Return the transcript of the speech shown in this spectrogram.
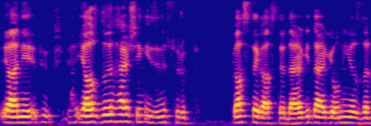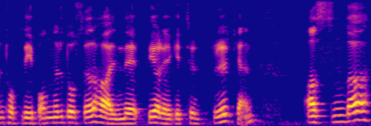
Yani yazdığı her şeyin izini sürüp gazete gazete, dergi dergi onun yazılarını toplayıp onları dosyalar halinde bir araya getirirken aslında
